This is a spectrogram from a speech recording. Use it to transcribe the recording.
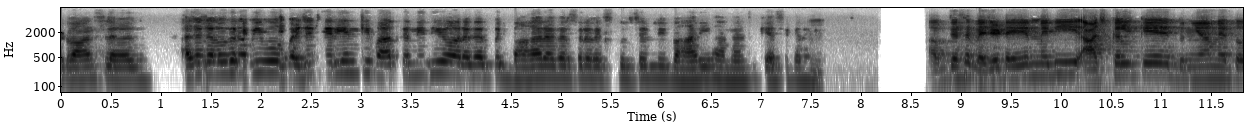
एडवांस लेवल अच्छा चलो, फिर अभी वो वेजिटेरियन की बात करनी थी और अगर कुछ बाहर, अगर सिर्फ़ एक्सक्लूसिवली बाहर ही खाना है तो कैसे करें? अब जैसे वेजिटेरियन में भी आजकल के दुनिया में तो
